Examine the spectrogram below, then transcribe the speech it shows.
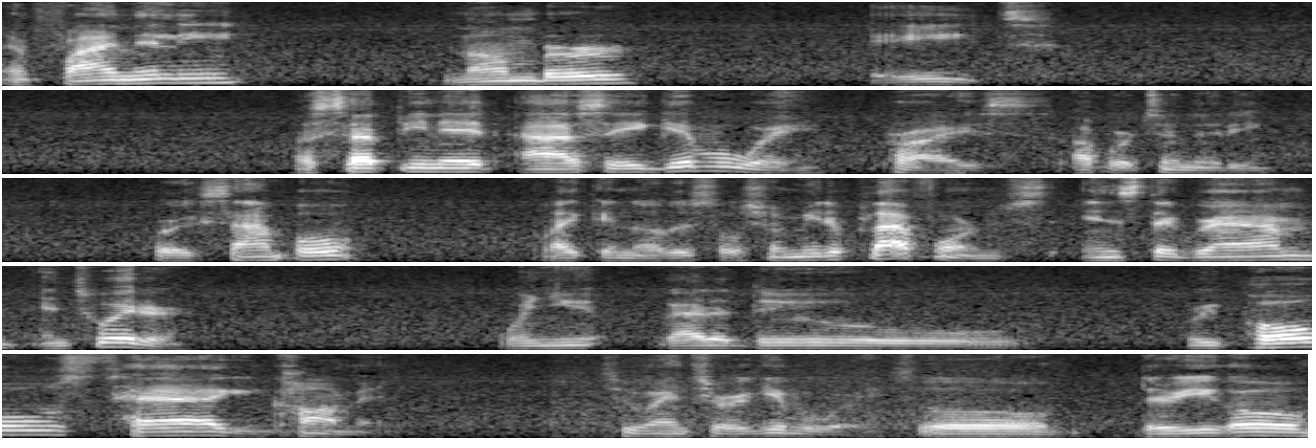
And finally, number eight, accepting it as a giveaway prize opportunity. For example, like in other social media platforms, Instagram and Twitter. When you gotta do repost, tag, and comment to enter a giveaway. So there you go.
